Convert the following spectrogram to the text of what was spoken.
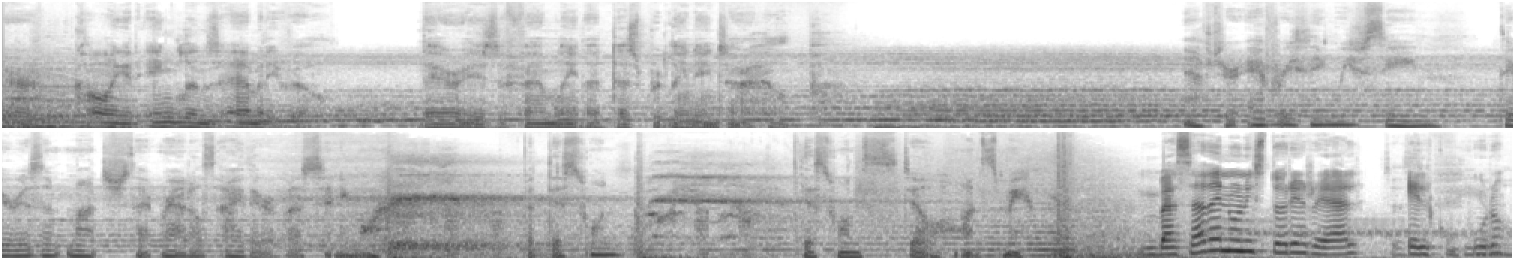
They're calling it England's Amityville. There is a family that desperately needs our help. After everything we've seen, there isn't much that rattles either of us anymore. But this one, this one still haunts me. Basada en una historia real, El Conjuro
